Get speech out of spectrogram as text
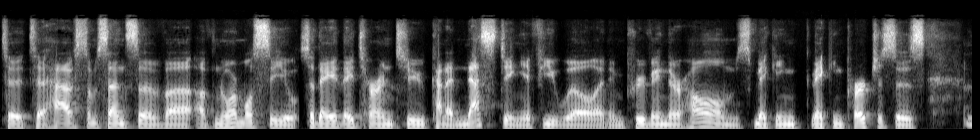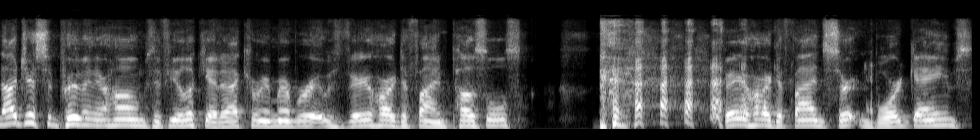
to to have some sense of uh, of normalcy. So they they turn to kind of nesting, if you will, and improving their homes, making making purchases. Not just improving their homes. If you look at it, I can remember it was very hard to find puzzles, very hard to find certain board games.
